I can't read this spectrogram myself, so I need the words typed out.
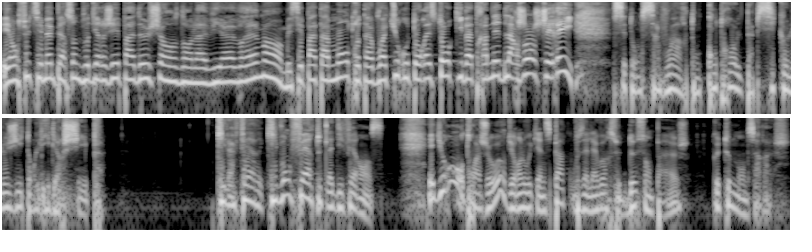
Et ensuite, ces mêmes personnes vont dire j'ai pas de chance dans la vie, hein, vraiment. Mais c'est pas ta montre, ta voiture ou ton resto qui va te ramener de l'argent, chérie. C'est ton savoir, ton contrôle, ta psychologie, ton leadership qui va faire, qui vont faire toute la différence. Et durant trois jours, durant le Weekend Spark, vous allez avoir ce 200 pages que tout le monde s'arrache.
